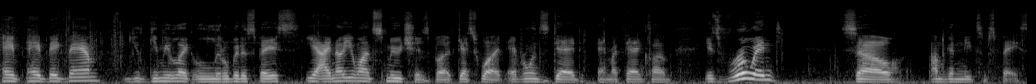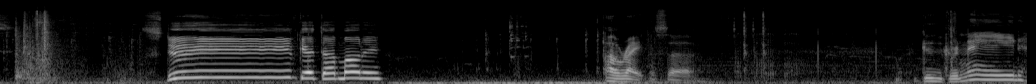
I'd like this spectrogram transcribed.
Hey, hey, Big Bam, you give me like a little bit of space. Yeah, I know you want smooches, but guess what? Everyone's dead, and my fan club is ruined. So I'm gonna need some space. Steve, get that money. All right, let's uh, goo grenade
